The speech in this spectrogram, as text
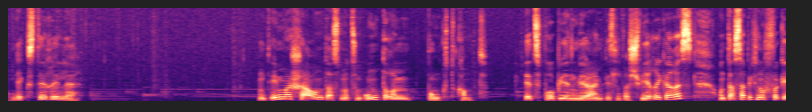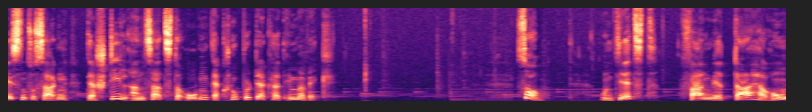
Die nächste Rille. Und immer schauen, dass man zum unteren Punkt kommt. Jetzt probieren wir ein bisschen was Schwierigeres. Und das habe ich noch vergessen zu sagen, der Stielansatz da oben, der Knuppel, der gehört immer weg. So, und jetzt fahren wir da herum,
